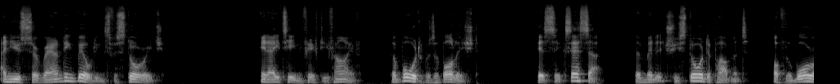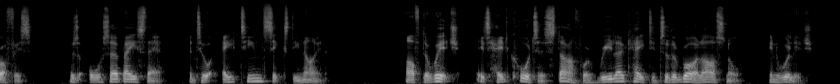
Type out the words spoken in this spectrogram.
and used surrounding buildings for storage. In 1855, the board was abolished. Its successor, the Military Store Department of the War Office, was also based there until 1869, after which its headquarters staff were relocated to the Royal Arsenal in Woolwich,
